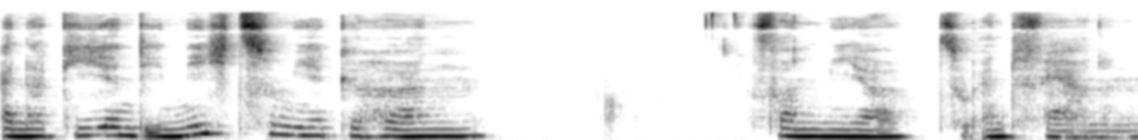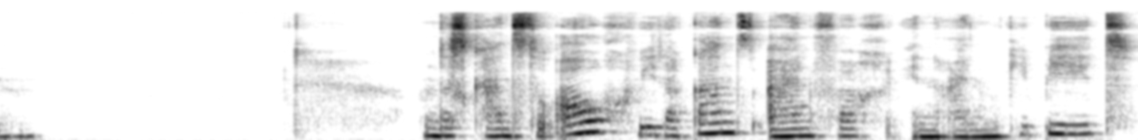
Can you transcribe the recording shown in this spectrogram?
Energien, die nicht zu mir gehören, von mir zu entfernen. Und das kannst du auch wieder ganz einfach in einem Gebet.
